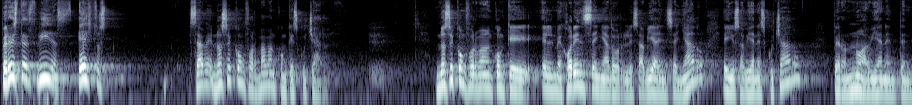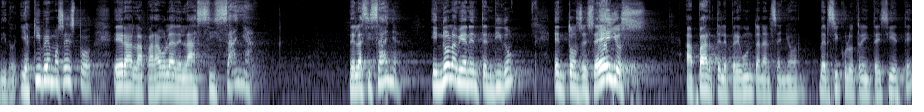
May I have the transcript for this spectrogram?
Pero estas vidas, estos ¿sabe? No se conformaban con que escucharan. No se conformaban con que el mejor enseñador les había enseñado, ellos habían escuchado, pero no habían entendido. Y aquí vemos esto, era la parábola de la cizaña, de la cizaña, y no la habían entendido. Entonces ellos, aparte, le preguntan al Señor, versículo 37,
